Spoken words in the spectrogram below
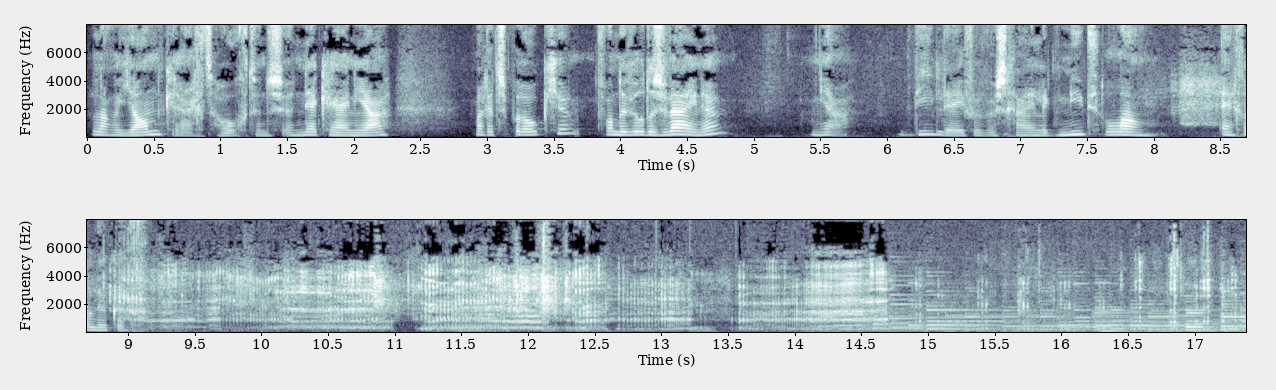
Lange Jan krijgt hoogtens een nekhernia. Maar het sprookje van de wilde zwijnen... ja, die leven waarschijnlijk niet lang en gelukkig. thank you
